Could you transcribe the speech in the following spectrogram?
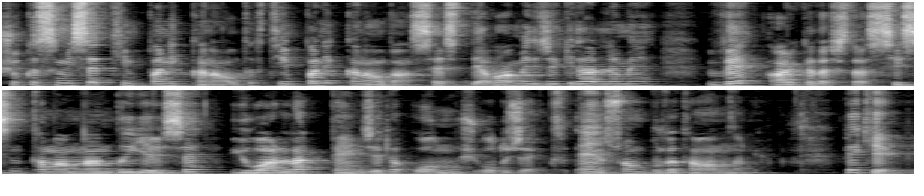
Şu kısım ise timpanik kanaldır. Timpanik kanaldan ses devam edecek ilerlemeye ve arkadaşlar sesin tamamlandığı yer ise yuvarlak pencere olmuş olacaktır. En son burada tamamlanıyor. Peki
